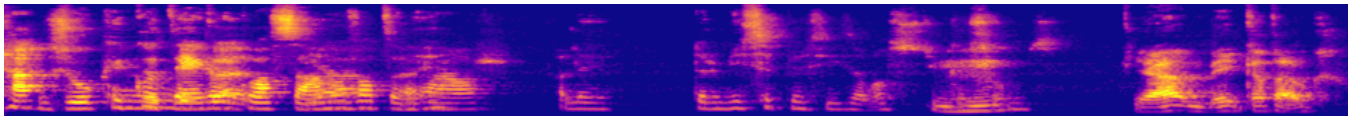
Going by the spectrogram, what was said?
Ja, Zo kun je het eigenlijk wat samenvatten. Ja, hè. raar. Allee, er missen precies al stukken Mhm. soms. Ja, nee, ik had dat ook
